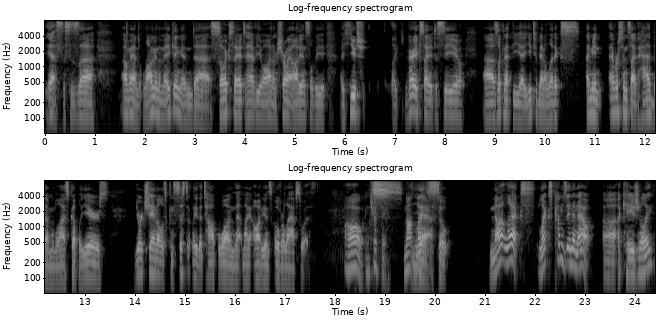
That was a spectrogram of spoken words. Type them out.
Yes, this is, uh, oh man, long in the making, and uh, so excited to have you on. I'm sure my audience will be a huge, like, very excited to see you. Uh, I was looking at the uh, YouTube analytics. I mean, ever since I've had them in the last couple of years, your channel is consistently the top one that my audience overlaps with. Oh, interesting. Not Lex. Yeah, so not Lex. Lex comes in and out uh, occasionally.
